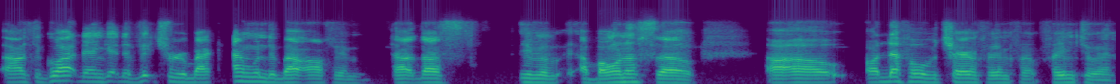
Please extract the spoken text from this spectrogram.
uh, to go out there and get the victory back and win the bout off him, that, that's even a bonus. So uh, I'll definitely be cheering for him for, for him to win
